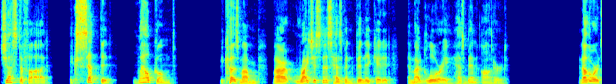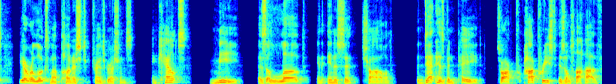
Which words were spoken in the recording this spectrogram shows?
justified, accepted, welcomed, because my, my righteousness has been vindicated and my glory has been honored. In other words, he overlooks my punished transgressions and counts me as a loved and innocent child. The debt has been paid. So our high priest is alive.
